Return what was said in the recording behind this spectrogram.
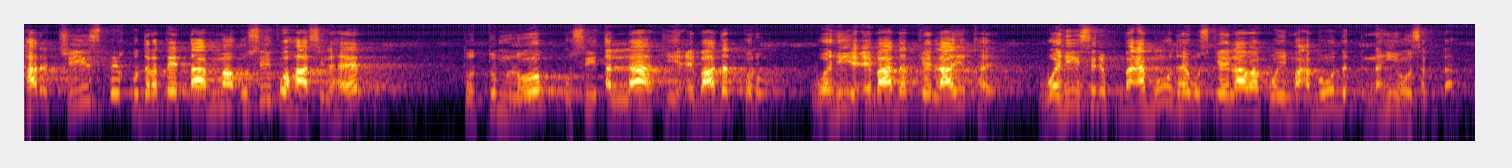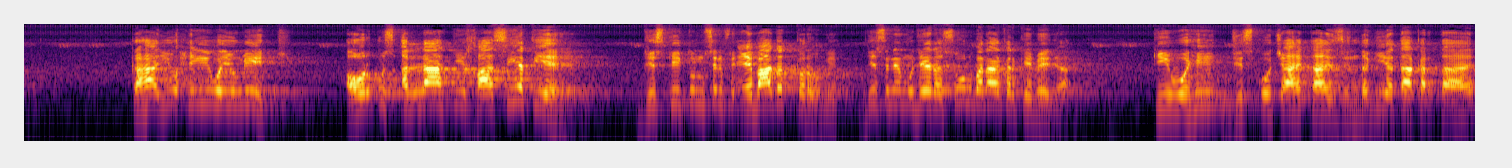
हर चीज़ पे कुदरत तामा उसी को हासिल है तो तुम लोग उसी अल्लाह की इबादत करो। वही इबादत के लायक है, वही सिर्फ़ मबूद है, उसके अलावा कोई मबूद नहीं हो सकता। कहा यू ही व युमीत। और उस अल्लाह की खासियत ये है, जिसकी तुम सिर्फ़ इबादत करोगे, जिसने मुझे रसूल बना करके भेजा, कि वही जिसको चाहता है ज़िंदगी अता करता है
